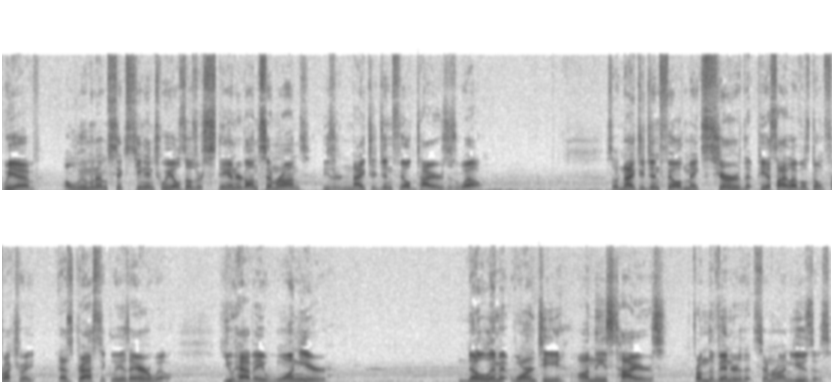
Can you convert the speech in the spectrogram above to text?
We have aluminum 16 inch wheels. Those are standard on Cimarrons. These are nitrogen filled tires as well. So nitrogen filled makes sure that PSI levels don't fluctuate as drastically as air will. You have a one year no limit warranty on these tires from the vendor that Cimarron uses.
